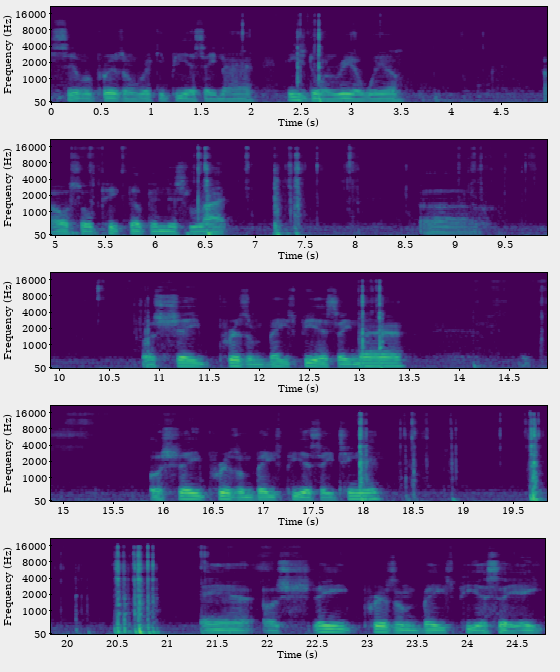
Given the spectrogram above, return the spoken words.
Silver Prism Rookie PSA 9. He's doing real well. I also picked up in this lot uh, a Shai Prism Base PSA 9, a Shai Prism Base PSA 10, and a Shai Prism Base PSA 8.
